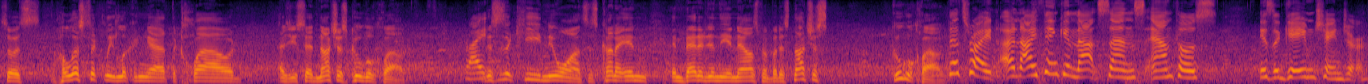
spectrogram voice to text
So it's holistically looking at the cloud, as you said, not just Google Cloud. Right. This is a key nuance, it's kind of in, embedded in the announcement, but it's not just Google Cloud. That's right, and I think in that sense, Anthos is a game changer.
